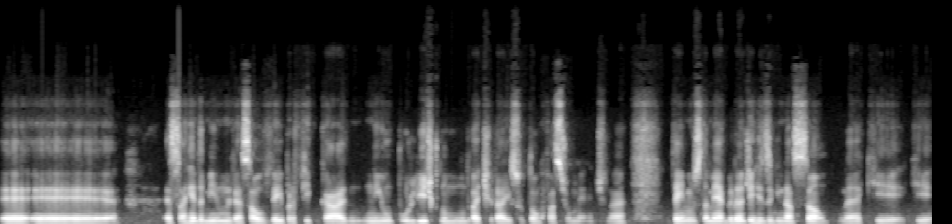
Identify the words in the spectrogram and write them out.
é, essa renda mínima universal veio para ficar, nenhum político no mundo vai tirar isso tão facilmente, né? Temos também a grande resignação, né, que, que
